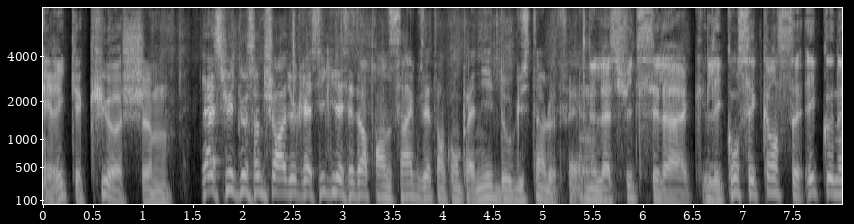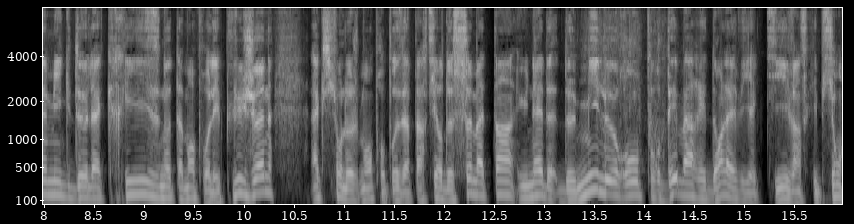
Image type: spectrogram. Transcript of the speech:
Éric Cuoche. La suite, nous sommes sur Radio Classique, il est 7h35, vous êtes en compagnie d'Augustin Lefebvre. La suite, c'est les conséquences économiques de la crise, notamment pour les plus jeunes. Action Logement propose à partir de ce matin une aide de 1000 euros pour démarrer dans la vie active. Inscription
